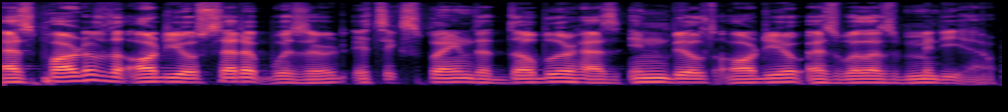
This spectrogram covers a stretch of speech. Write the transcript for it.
As part of the audio setup wizard, it's explained that Dubler has inbuilt audio as well as MIDI out.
